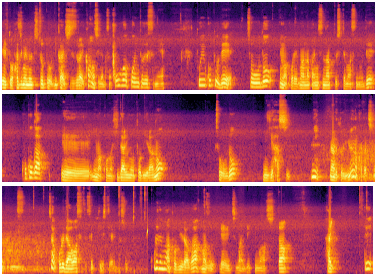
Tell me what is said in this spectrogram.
えっ、ー、と、初めのうちちょっと理解しづらいかもしれません。ここがポイントですね。ということで、ちょうど今これ真ん中にスナップしてますので、ここが、えー、今この左の扉のちょうど右端になるというような形になります。じゃあこれで合わせて設計してやりましょう。これでまあ扉がまず1枚できました。はい。で、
